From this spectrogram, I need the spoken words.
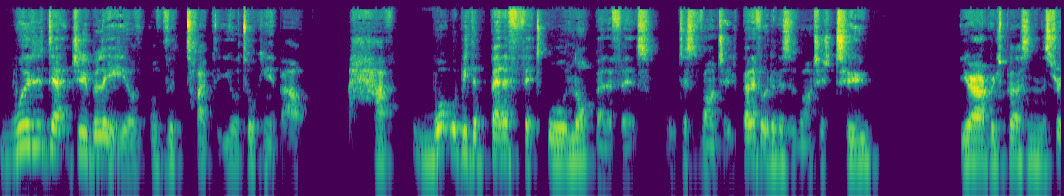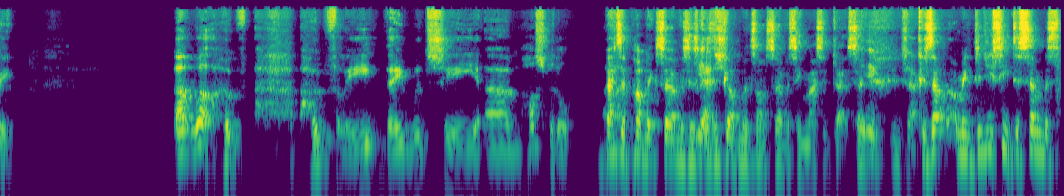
would a debt jubilee of, of the type that you're talking about have what would be the benefit or not benefit or disadvantage, benefit or disadvantage to your average person in the street? Uh, well, hope, hopefully they would see um, hospital Better uh, public services because yes. the governments aren't servicing massive debt. So, exactly. because that, I mean, did you see December's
